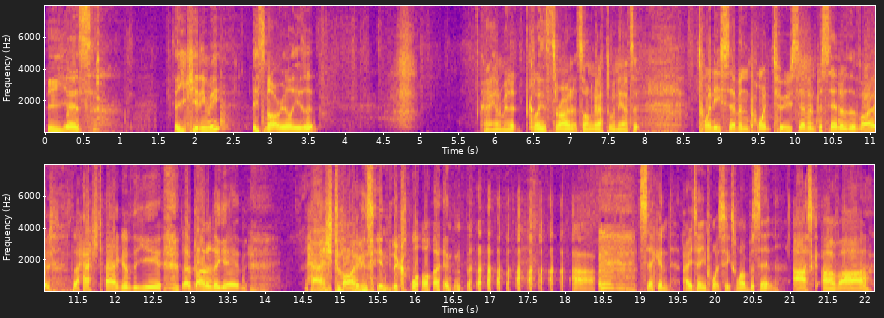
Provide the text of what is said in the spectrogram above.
yes. Are you kidding me? It's not really, is it? Hang on a minute. Glenn's thrown it, so I'm going to have to announce it. 27.27% of the vote, the hashtag of the year. They've done it again. Hash Tigers in decline. Second, 18.61%. Ask Avar,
